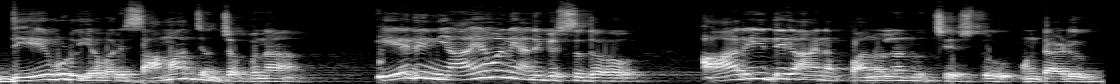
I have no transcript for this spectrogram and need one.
దేవుడు ఎవరి సామర్థ్యం చొప్పున ఏది న్యాయమని అనిపిస్తుందో ఆ రీతిగా ఆయన పనులను చేస్తూ ఉంటాడు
